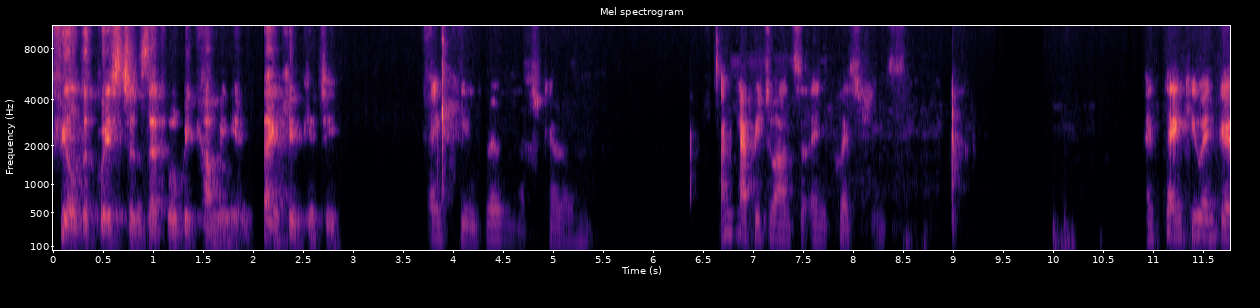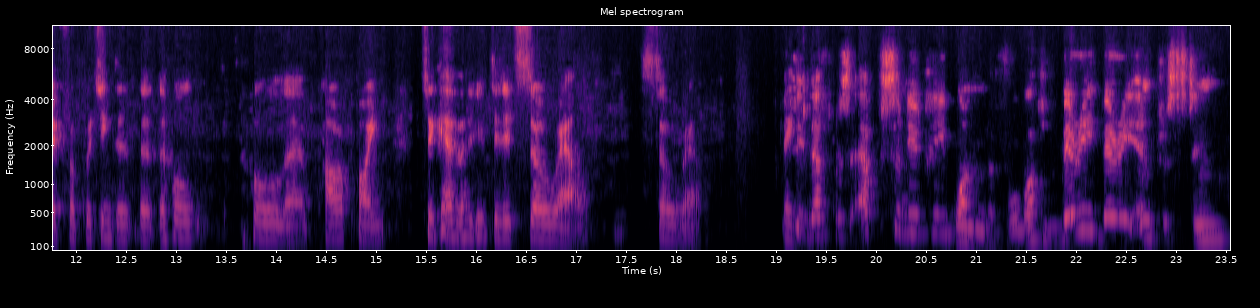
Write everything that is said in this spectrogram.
field the questions that will be coming in. Thank you, Kitty. Thank you very much, Caroline. I'm happy to answer any questions. And thank you and Gert for putting the, the, the whole whole uh, PowerPoint together. You did it so well, so well. Thank you. That was absolutely wonderful. What a very, very interesting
